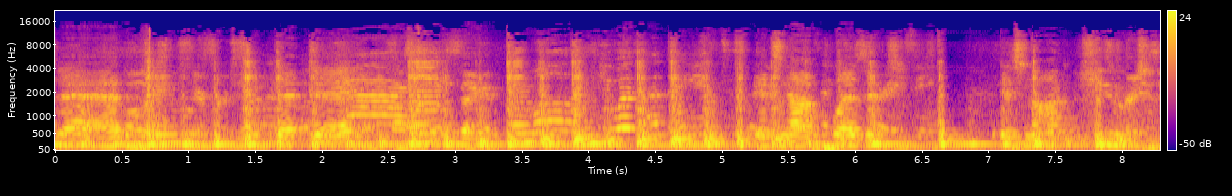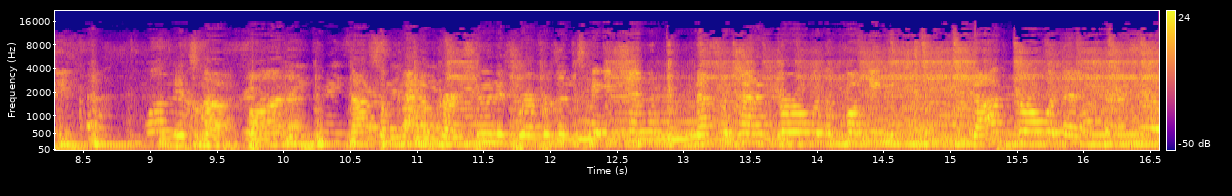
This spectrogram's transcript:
sad that day. It's not pleasant. It's not cute. It's not fun. Not some kind of cartoonish representation. Not some kind of girl with a fucking goth girl with a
